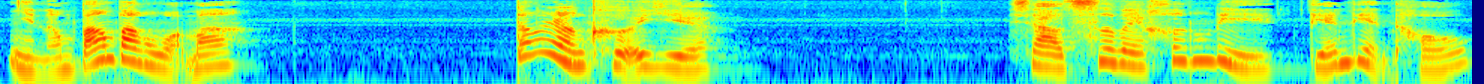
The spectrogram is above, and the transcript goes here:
你能帮帮我吗？”当然可以。小刺猬亨利点点头。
